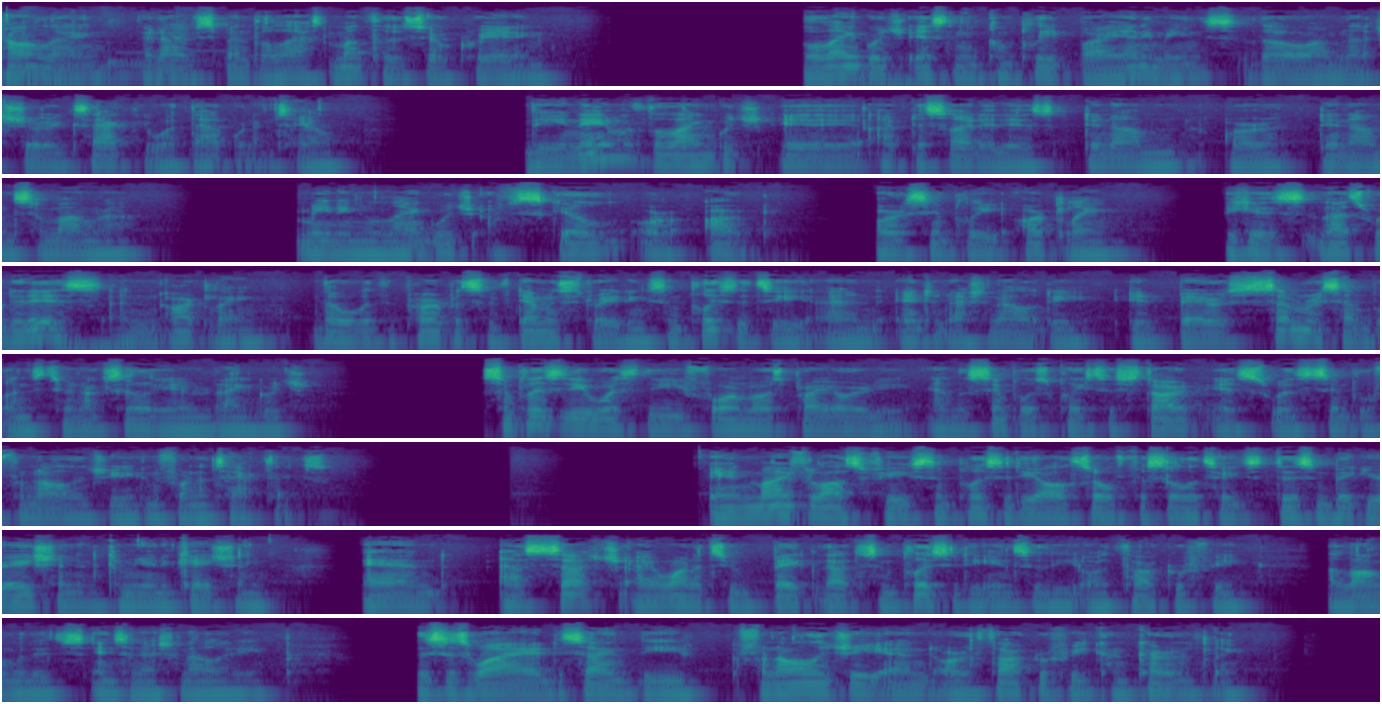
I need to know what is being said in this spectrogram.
conlang that I've spent the last month or so creating. The language isn't complete by any means, though I'm not sure exactly what that would entail. The name of the language eh, I've decided is Denam or Denam Samanga, meaning language of skill or art, or simply artlang, because that's what it is, an artlang, though with the purpose of demonstrating simplicity and internationality, it bears some resemblance to an auxiliary language. Simplicity was the foremost priority, and the simplest place to start is with simple phonology and phonotactics. In my philosophy, simplicity also facilitates disambiguation and communication, and as such, I wanted to bake that simplicity into the orthography along with its internationality. This is why I designed the phonology and orthography concurrently.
